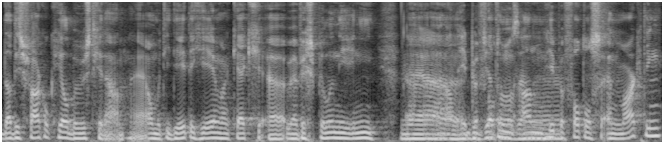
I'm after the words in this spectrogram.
Dat is vaak ook heel bewust gedaan. Hè, om het idee te geven van, kijk, eh, wij verspillen hier niet eh, aan hippe foto's en, aan hippe foto's en marketing.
